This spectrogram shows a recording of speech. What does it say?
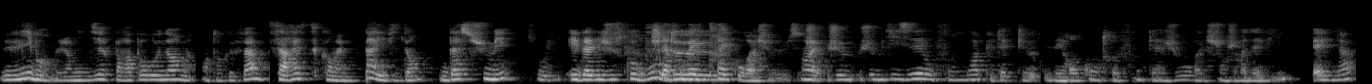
libre, j'ai envie de dire, par rapport aux normes en tant que femme, ça reste quand même pas évident d'assumer Oui. et d'aller jusqu'au bout Je la de. très courageuse. Ouais. Je, je- je me disais au fond de moi, peut-être que les rencontres feront qu'un jour elle changera d'avis. Elle n'a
